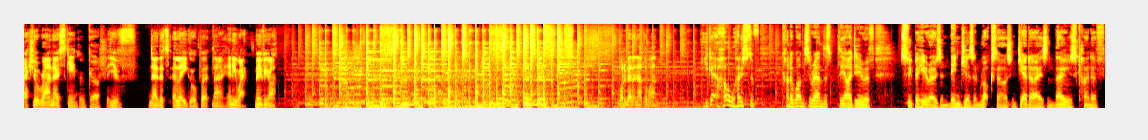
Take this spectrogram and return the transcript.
actual rhino skin Oh, gosh. that you've. No, that's illegal, but no. Anyway, moving on. What about another one? you get a whole host of kind of ones around the, the idea of superheroes and ninjas and rock stars and Jedi's and those kind of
